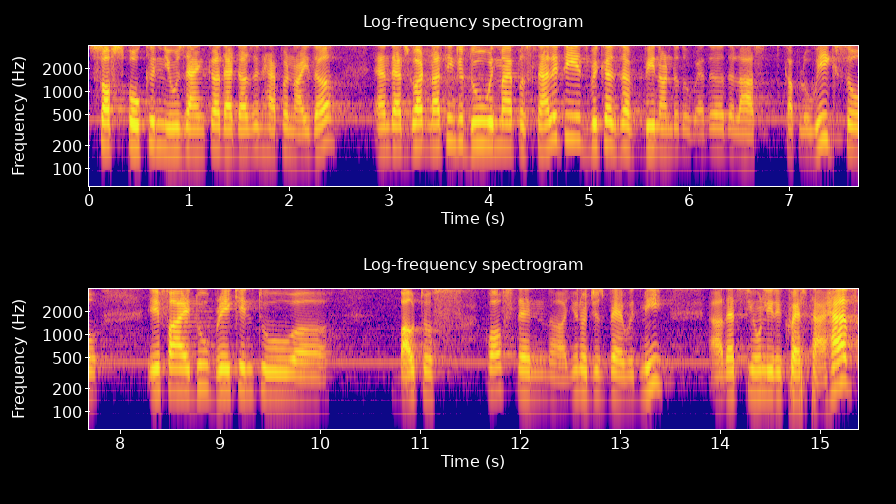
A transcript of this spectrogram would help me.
soft-spoken news anchor. That doesn't happen either. And that's got nothing to do with my personality. It's because I've been under the weather the last couple of weeks. So if I do break into a bout of cough, then, uh, you know, just bear with me. Uh, that's the only request I have.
